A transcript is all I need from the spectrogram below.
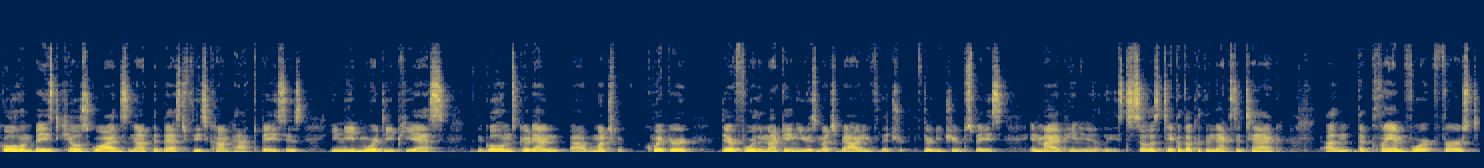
golem based kill squads not the best for these compact bases. You need more DPS. The golems go down uh, much quicker. Therefore, they're not getting you as much value for the tr- 30 troop space, in my opinion at least. So let's take a look at the next attack, um, the plan for it first,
